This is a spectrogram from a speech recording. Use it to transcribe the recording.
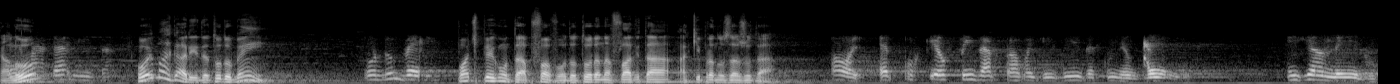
Alô? Margarida. Oi, Margarida, tudo bem? Tudo bem. Pode perguntar, por favor. A doutora Ana Flávia está aqui para nos ajudar. Olha, é porque eu fiz a prova de vida com meu velho em janeiro,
